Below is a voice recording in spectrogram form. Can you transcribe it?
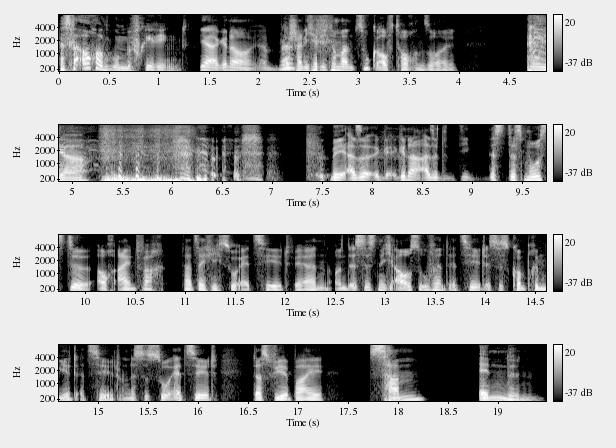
Das war auch irgendwie unbefriedigend. ja, genau. Wahrscheinlich hätte ich noch mal im Zug auftauchen sollen. Oh ja. Nee, also äh, genau, also die, das, das musste auch einfach tatsächlich so erzählt werden. Und es ist nicht ausufernd erzählt, es ist komprimiert erzählt und es ist so erzählt, dass wir bei Sam enden.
